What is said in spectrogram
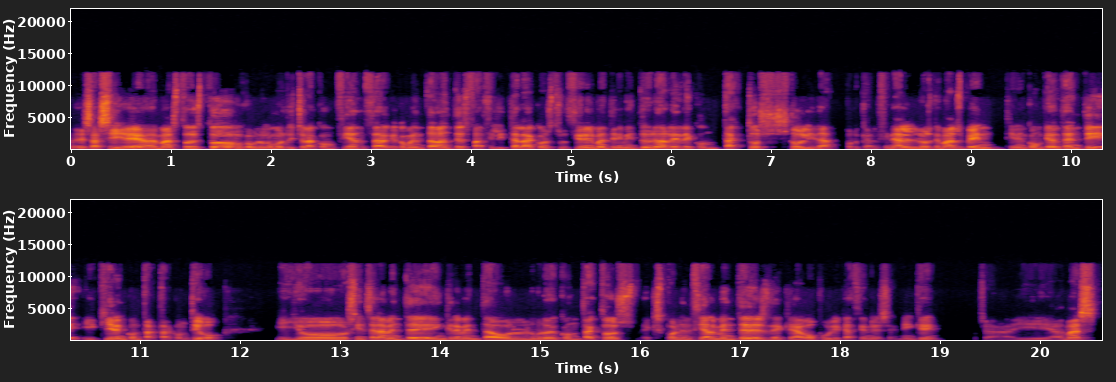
es así, ¿eh? Además, todo esto, como lo hemos dicho, la confianza que comentaba antes facilita la construcción y el mantenimiento de una red de contactos sólida, porque al final los demás ven, tienen confianza en ti y quieren contactar contigo. Y yo, sinceramente, he incrementado el número de contactos exponencialmente desde que hago publicaciones en LinkedIn. O sea, y además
